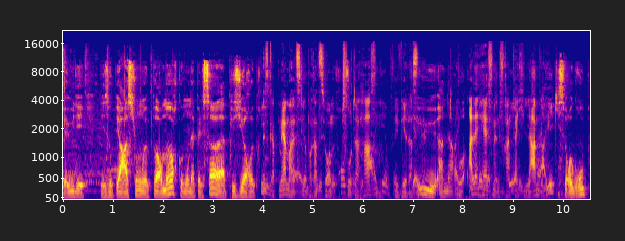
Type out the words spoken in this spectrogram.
Il y a eu des, des opérations euh, port-mort, comme on appelle ça, à plusieurs reprises. Es gab mehrmals die Operation Toter Hafen, wie wir das nennen, wo alle Häfen in Frankreich lahmgelegt qui se regroupent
